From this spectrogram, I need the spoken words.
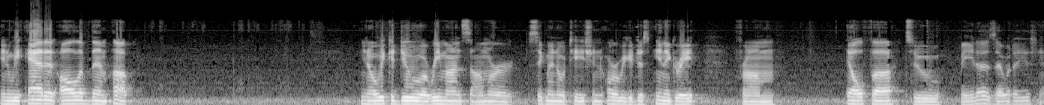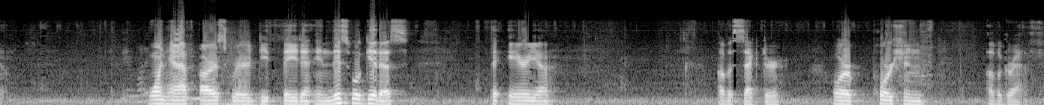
and we added all of them up, you know, we could do a Riemann sum or sigma notation, or we could just integrate from alpha to beta, is that what I used? Yeah. Wait, what is 1 half r squared d theta, and this will get us the area of a sector or portion of a graph.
